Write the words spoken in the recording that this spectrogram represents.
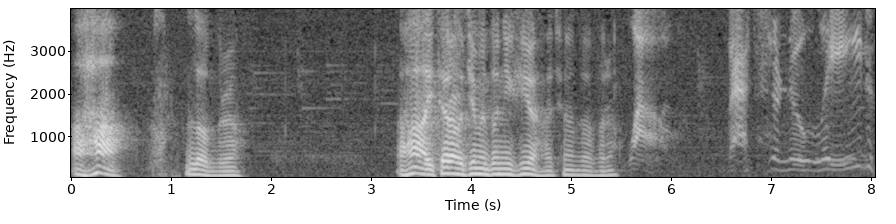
Aha. Dobra. Aha, i teraz będziemy do nich jechać, no dobra. Wow, that's your new lead?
